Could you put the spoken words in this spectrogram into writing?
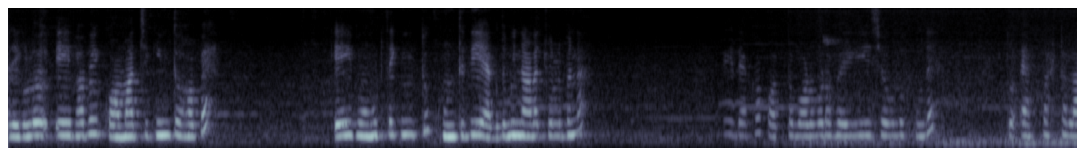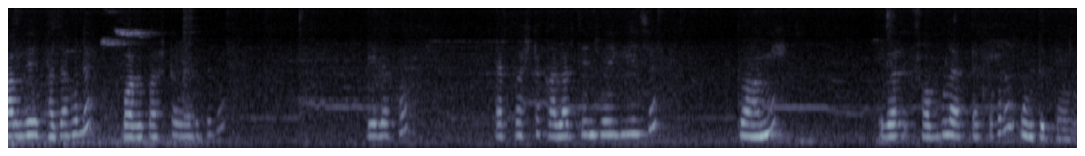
আর এগুলো এইভাবেই কম আছে কিন্তু হবে। এই মুহূর্তে কিন্তু খুন্তি দিয়ে একদমই নাড়া চলবে না। এই দেখো কত বড় বড় হয়ে গিয়েছে ওগুলো ফুলে তো এক পাশটা লাল হয়ে ভাজা হলে পরের পাশটা উল্টে দেবো। এই দেখো, এক পাশটা কালার চেঞ্জ হয়ে গিয়েছে। তো আমি এবার সবগুলো একটা একটা করে উল্টে দেবো।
